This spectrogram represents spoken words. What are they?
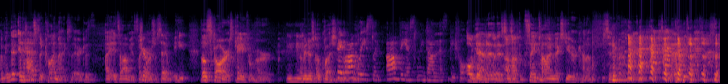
I mean, th- it has to climax there because it's obvious, like Sure. Marsha said, he, those scars came from her. Mm-hmm. I mean, there's no question. They've about that. obviously obviously done this before. Oh, Yeah, definitely. this uh-huh. is at the same time next year kind of syndrome. here.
